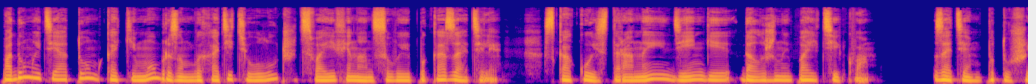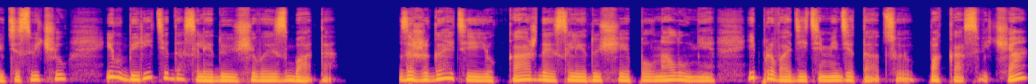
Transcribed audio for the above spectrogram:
подумайте о том, каким образом вы хотите улучшить свои финансовые показатели, с какой стороны деньги должны пойти к вам. Затем потушите свечу и уберите до следующего избата. Зажигайте ее каждое следующее полнолуние и проводите медитацию, пока свеча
